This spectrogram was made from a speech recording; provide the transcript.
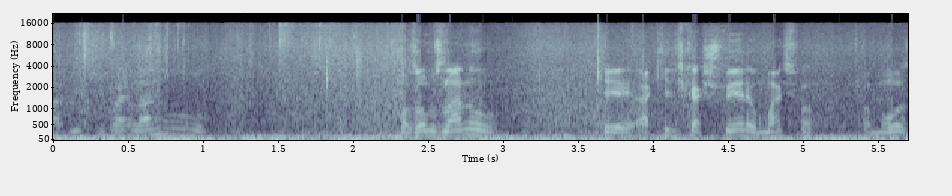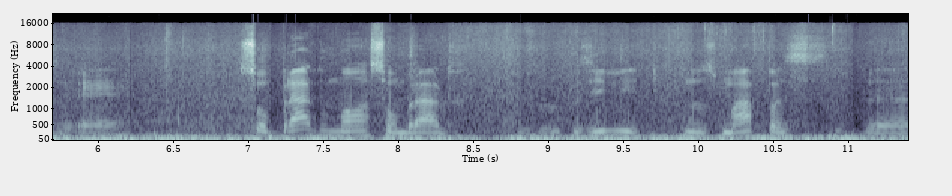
A gente vai lá no. Nós vamos lá no. Que aqui de Cachoeira, o mais fa- famoso é Sobrado Mal Assombrado. Inclusive nos mapas eh,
